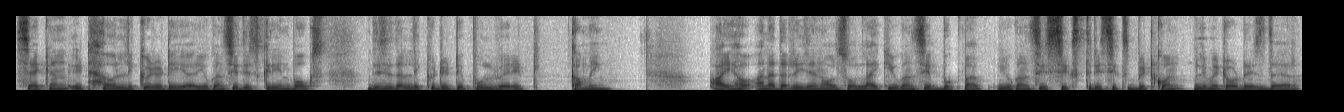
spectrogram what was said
Second it have liquidity here. You can see this green box. This is the liquidity pool where it coming I have another reason also. Like you can see bookmap you can see 636 bitcoin limit order is there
